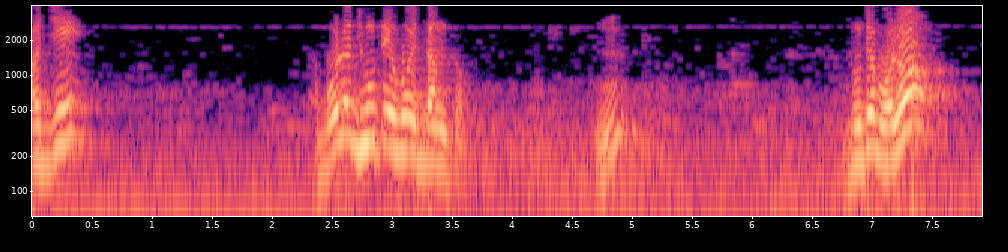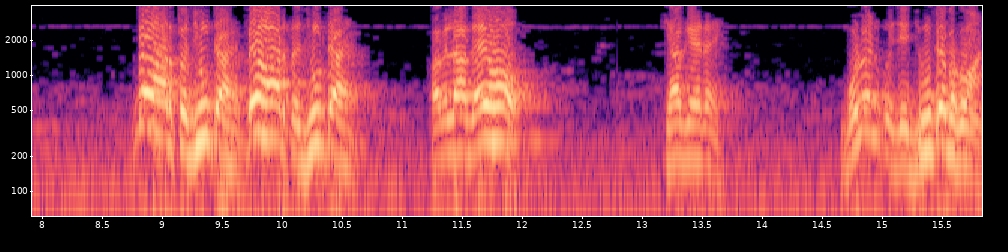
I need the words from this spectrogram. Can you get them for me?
और जे? बोलो, झूठे हो एकदम तो। हम्म? झूठे बोलो। व्यवहार तो झूठा है, व्यवहार तो झूठा है। पगला गए हो? क्या कह रहे? बोलो इनको, ये झूठे भगवान।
